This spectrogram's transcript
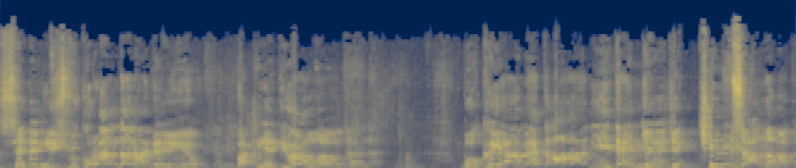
senin hiç mi Kur'an'dan haberin yok? Bak ne diyor Allahu Teala? Bu kıyamet aniden gelecek. Kimse anlamadı.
